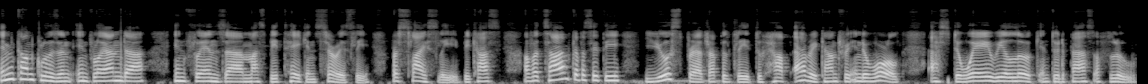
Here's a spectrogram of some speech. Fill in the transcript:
In conclusion, influenza, influenza must be taken seriously, precisely because of a time capacity you spread rapidly to help every country in the world as the way we look into the past of flu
